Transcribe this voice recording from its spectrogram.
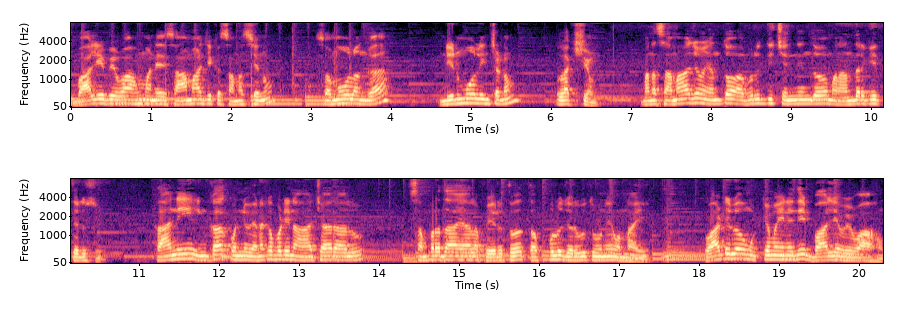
బాల్య వివాహం అనే సామాజిక సమస్యను సమూలంగా నిర్మూలించడం లక్ష్యం. మన సమాజం ఎంతో అభివృద్ధి చెందిందో మనందరికీ తెలుసు. కానీ ఇంకా కొన్ని వెనకబడిన ఆచారాలు సంప్రదాయాల పేరుతో తప్పులు జరుగుతూనే ఉన్నాయి. వాటిలో ముఖ్యమైనది బాల్య వివాహం.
